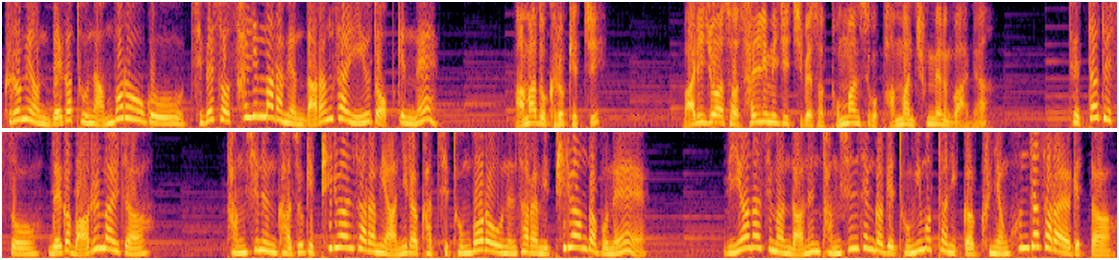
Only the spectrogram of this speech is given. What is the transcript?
그러면 내가 돈 안 벌어오고 집에서 살림만 하면 나랑 살 이유도 없겠네. 아마도 그렇겠지? 말이 좋아서 살림이지 집에서 돈만 쓰고 밥만 축내는 거 아니야? 됐다 됐어. 내가 말을 말자. 당신은 가족이 필요한 사람이 아니라 같이 돈 벌어오는 사람이 필요한가 보네. 미안하지만 나는 당신 생각에 동의 못하니까 그냥 혼자 살아야겠다.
